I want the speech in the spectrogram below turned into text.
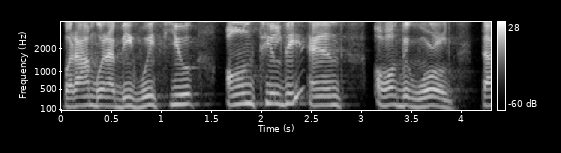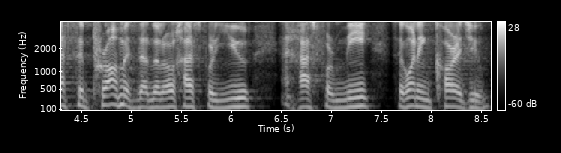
but I'm going to be with you until the end of the world. That's the promise that the Lord has for you and has for me. So I want to encourage you.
